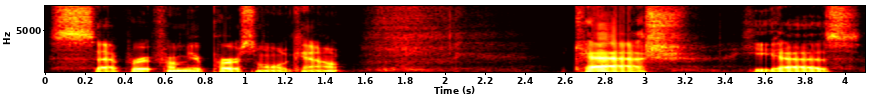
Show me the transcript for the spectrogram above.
separate from your personal account. Cash, he has,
